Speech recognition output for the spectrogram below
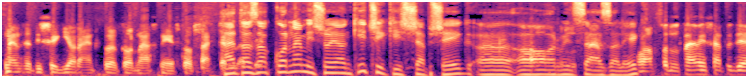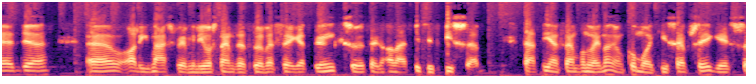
nemzetiségi arányt föltornászni Észtország Hát az akkor nem is olyan kicsi kisebbség a, a 30 százalék. Abszolút nem, és hát ugye egy alig másfél milliós nemzetről beszélgetünk, sőt egy annál kicsit kisebb. Tehát ilyen szempontból egy nagyon komoly kisebbség, és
